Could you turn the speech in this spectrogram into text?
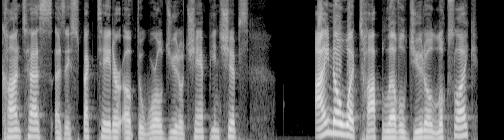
contests as a spectator of the World Judo Championships. I know what top level judo looks like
